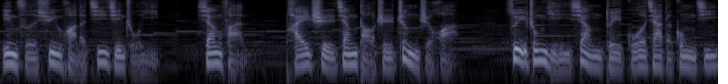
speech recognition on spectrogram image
因此驯化了激进主义。相反，排斥将导致政治化，最终引向对国家的攻击。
